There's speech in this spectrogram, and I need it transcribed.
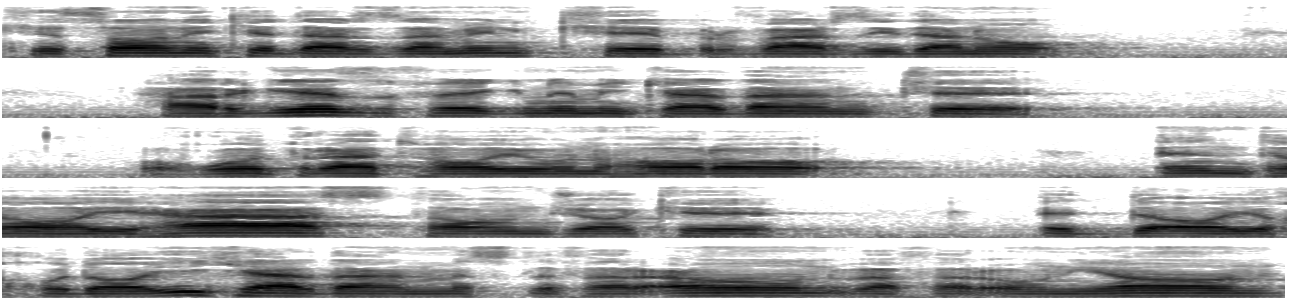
کسانی که در زمین کبر ورزیدن و هرگز فکر نمی که قدرت های اونها را انتهایی هست تا اونجا که ادعای خدایی کردن مثل فرعون و فرعونیان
